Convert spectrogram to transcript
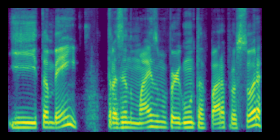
E também trazendo mais uma pergunta para a professora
